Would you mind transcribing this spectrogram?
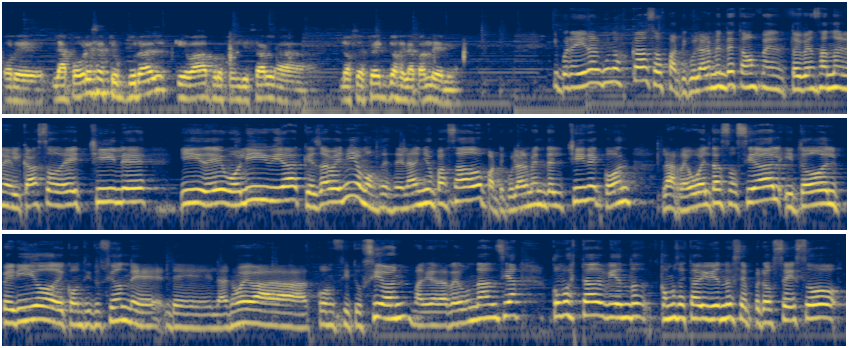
por la pobreza estructural que va a profundizar los efectos de la pandemia. Y por ahí en algunos casos, particularmente estoy pensando en el caso de Chile, y de Bolivia, que ya veníamos desde el año pasado, particularmente el Chile, con la revuelta social y todo el periodo de constitución de, la nueva constitución, valga la redundancia. ¿Cómo, está viendo, ¿Cómo se está viviendo ese proceso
